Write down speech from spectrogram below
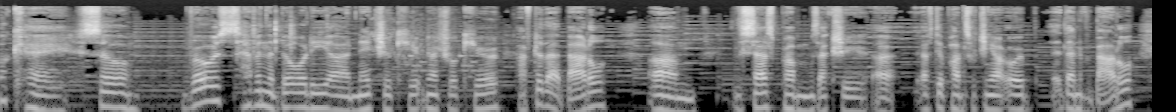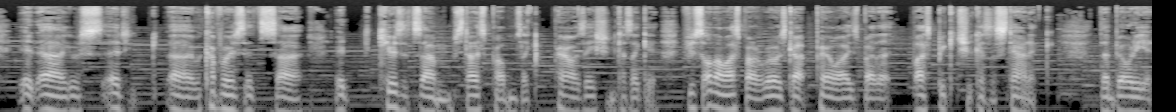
Okay, so Rose having the ability uh, nature cure, natural cure. After that battle, um, the status problem was actually uh, after upon switching out or at the end of a battle, it uh, it, was, it uh, recovers its uh, it cures its um status problems like paralyzation. Because like if you saw the last battle, Rose got paralyzed by the last Pikachu because of static, the ability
